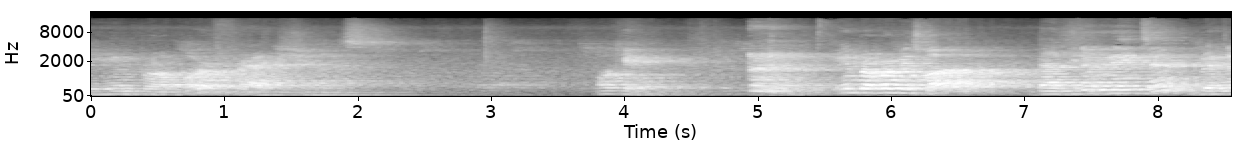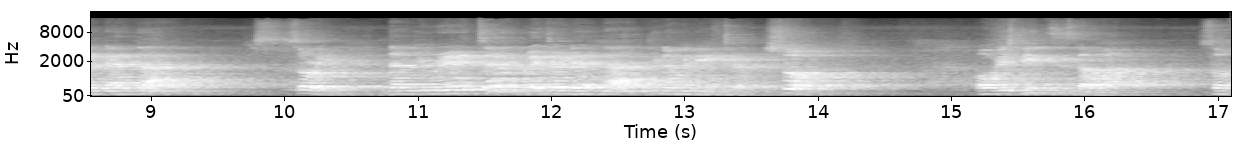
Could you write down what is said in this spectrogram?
Improper fractions. Okay. improper means what? The denominator greater than the sorry, the numerator greater than the denominator. So obviously this is the one. So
